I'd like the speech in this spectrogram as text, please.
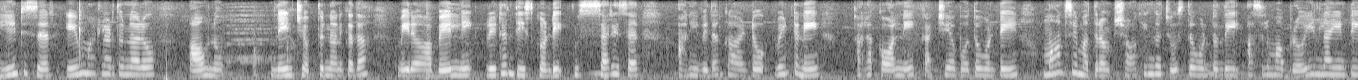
ఏంటి సార్? ఏం మాట్లాడుతున్నారు? అవును నేను చెప్తున్నాను కదా మీరు ఆ బెయిల్ని రిటర్న్ తీసుకోండి. సరే సార్ అనే విధంగా అంటూ వెంటనే అలా కాల్ని కట్ చేయబోతూ ఉంటే మాన్సీ మాత్రం షాకింగ్గా చూస్తూ ఉంటుంది. అసలు మా బ్రోయిన్లా ఏంటి?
